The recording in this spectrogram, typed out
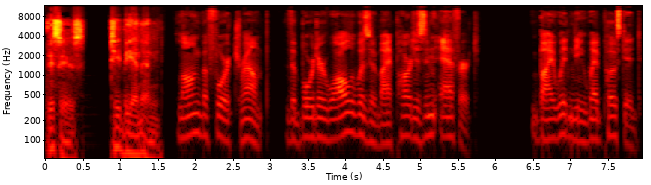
This is TBNN. Long before Trump, the border wall was a bipartisan effort. By Whitney Webb posted.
